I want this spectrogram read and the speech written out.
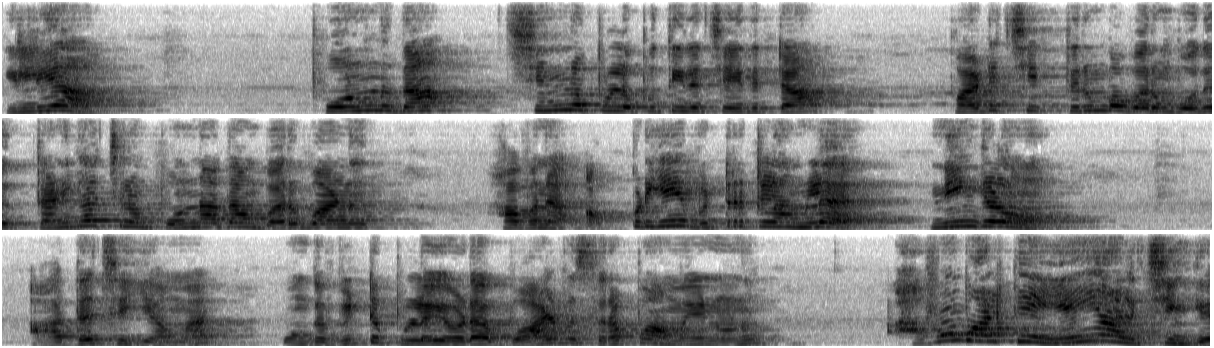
இல்லையா? பொண்ணு தான் சின்ன புள்ள புத்தியில் செய்துட்டா படித்து திரும்ப வரும்போது தனிகாச்சலம் பொண்ணாக தான் வருவான்னு அவனை அப்படியே விட்டுருக்கலாம்ல. நீங்களும் அதை செய்யாமல் உங்கள் வீட்டு பிள்ளையோட வாழ்வு சிறப்பாக அமையணும்னு அவன் வாழ்க்கையை ஏன் அழிச்சிங்க?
